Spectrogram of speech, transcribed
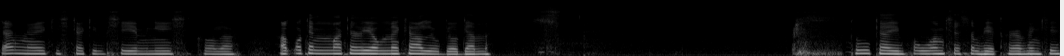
Dam na jakiś taki przyjemniejszy kolor. A potem materiał metalu dodam. Tutaj połączę sobie krawędzie.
